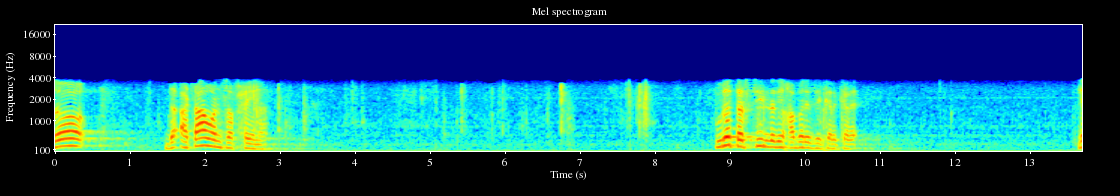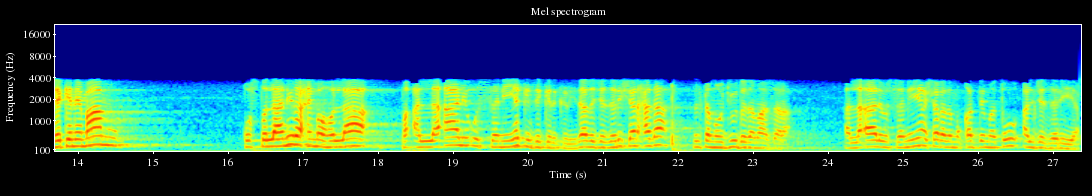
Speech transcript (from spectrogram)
د د 58 صفحې نه پوره تفصیل د خبره ذکر کړه لیکن امام قسطلانی رحمه الله په الله آل السنیه کې ذکر کړی دا د جزري شرح ده دلته موجوده ده ما سره الله آل السنیه شرح مقدمه الجزريه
